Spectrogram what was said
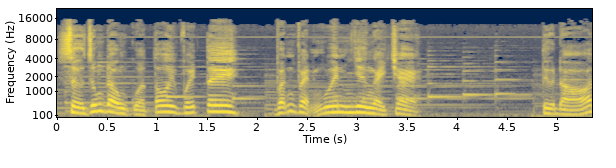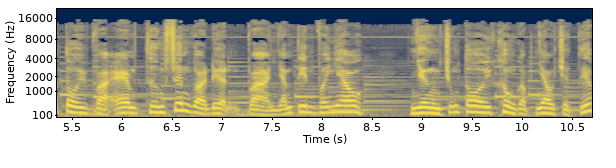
Sự rung động của tôi với T vẫn vẹn nguyên như ngày trẻ. Từ đó tôi và em thường xuyên gọi điện và nhắn tin với nhau, nhưng chúng tôi không gặp nhau trực tiếp.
